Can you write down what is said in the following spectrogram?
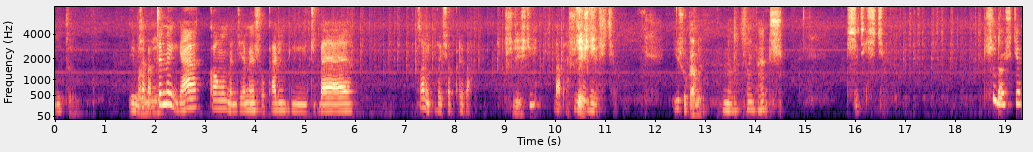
I to. I mamy. Zobaczymy, jaką będziemy szukali liczbę. Co mi tutaj się odkrywa? 30 Dobra, 30. 30. i szukamy. No, patrz. 30. 13.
